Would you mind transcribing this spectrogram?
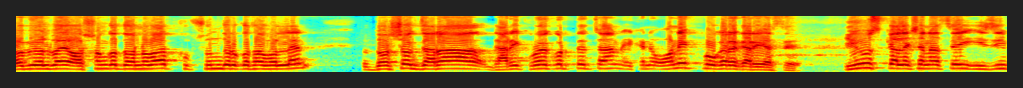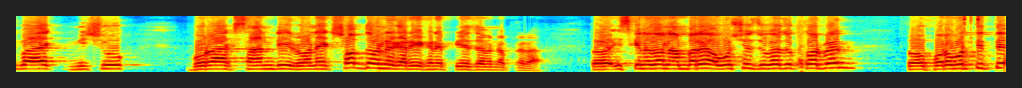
রবিউল ভাই অসংখ্য ধন্যবাদ। খুব সুন্দর কথা বললেন। তো দর্শক যারা গাড়ি ক্রয় করতে চান এখানে অনেক প্রকারের গাড়ি আছে। হিউজ কালেকশন আছে ইজি বাইক মিশুক বোরাক সান্ডি রনেক সব ধরনের গাড়ি এখানে পেয়ে যাবেন আপনারা। তো স্ক্রিনে দেওয়া নাম্বারে অবশ্যই যোগাযোগ করবেন। তো পরবর্তীতে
